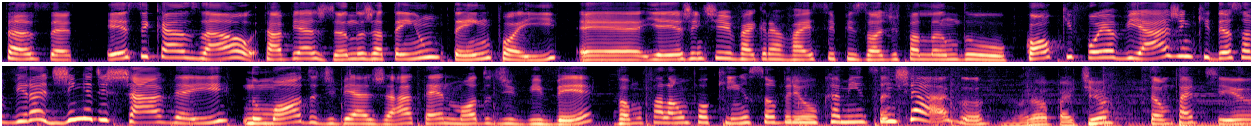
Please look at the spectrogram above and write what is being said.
Tá certo. Esse casal tá viajando já tem um tempo aí. é, e aí a gente vai gravar esse episódio falando qual que foi a viagem que deu essa viradinha de chave aí no modo de viajar, até no modo de viver. Vamos falar um pouquinho sobre o caminho de Santiago. Demorou? Partiu? Então partiu.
